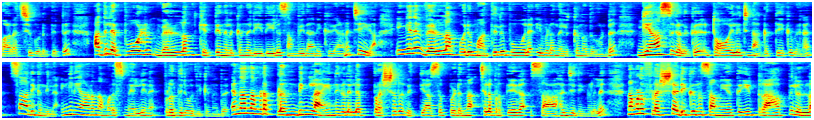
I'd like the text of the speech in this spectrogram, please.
വളച്ചു കൊടുത്തിട്ട് അതിലെപ്പോഴും വെള്ളം കെട്ടി നിൽക്കുന്ന രീതിയിൽ സംവിധാനിക്കുകയാണ് ചെയ്യുക. ഇങ്ങനെ വെള്ളം ഒരു മതിൽ പോലെ ഇവിടെ നിൽക്കുന്നത് കൊണ്ട് ഗ്യാസുകൾക്ക് ടോയ്ലറ്റിനകത്തേക്ക് വരാൻ സാധിക്കുന്നില്ല. ഇങ്ങനെയാണ് നമ്മൾ സ്മെല്ലിനെ പ്രതിരോധിക്കുന്നത്. എന്നാൽ നമ്മുടെ പ്ലംബിംഗ് ലൈനുകളിലെ പ്രഷർ വ്യത്യാസപ്പെടുന്ന ചില പ്രത്യേക സാഹചര്യങ്ങളിൽ നമ്മൾ ഫ്ലഷ് അടിക്കുന്ന സമയത്ത് ഈ ട്രാപ്പിലുള്ള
